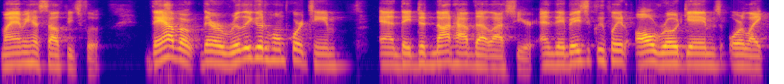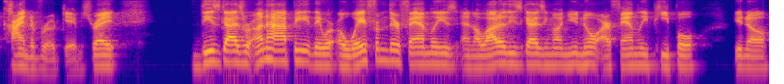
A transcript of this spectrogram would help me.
Miami has South Beach flu. They have a, they're a really good home court team and they did not have that last year. And they basically played all road games or like kind of road games, right? These guys were unhappy. They were away from their families. And a lot of these guys, Iman, you know, are family people you know,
